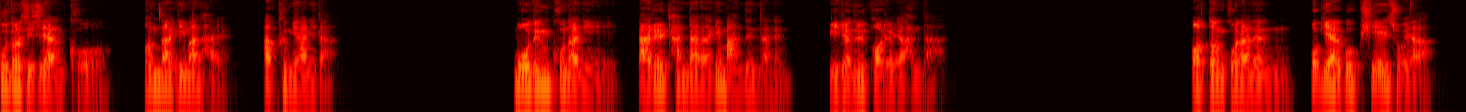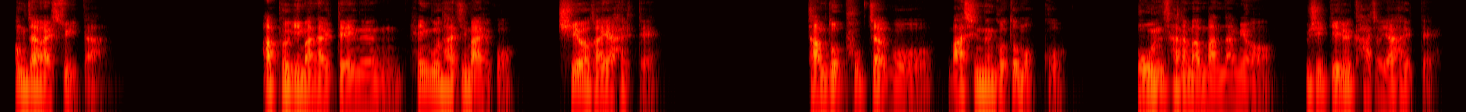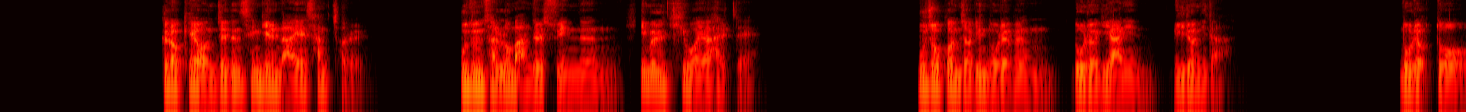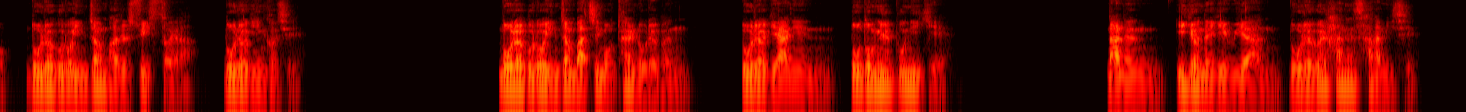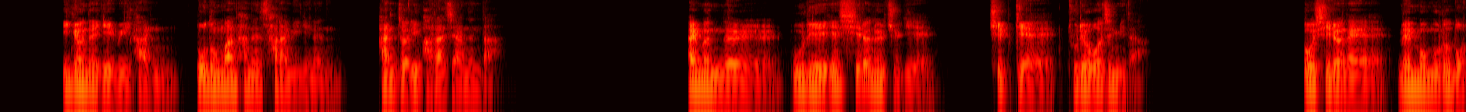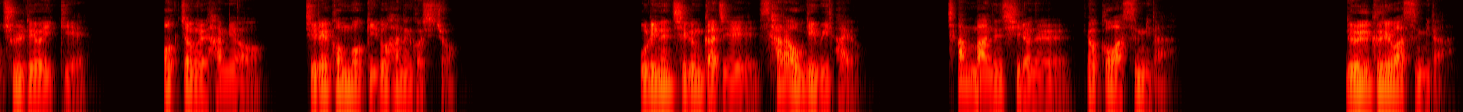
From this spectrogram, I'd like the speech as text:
굳어지지 않고 겁나기만 할 아픔이 아니다. 모든 고난이 나를 단단하게 만든다는 미련을 버려야 한다. 어떤 고난은 포기하고 피해줘야 성장할 수 있다. 아프기만 할 때에는 행군하지 말고 쉬어가야 할 때, 잠도 푹 자고 맛있는 것도 먹고 좋은 사람만 만나며 휴식기를 가져야 할 때, 그렇게 언제든 생길 나의 상처를 굳은 살로 만들 수 있는 힘을 키워야 할 때, 무조건적인 노력은 노력이 아닌 미련이다. 노력도 노력으로 인정받을 수 있어야 노력인 거지. 노력으로 인정받지 못할 노력은 노력이 아닌 노동일 뿐이기에 나는 이겨내기 위한 노력을 하는 사람이지. 이겨내기 위한 노동만 하는 사람이기는 간절히 바라지 않는다. 삶은 늘 우리에게 시련을 주기에 쉽게 두려워집니다. 또 시련에 맨몸으로 노출되어 있기에 걱정을 하며 지레 겁먹기도 하는 것이죠. 우리는 지금까지 살아오기 위하여 참 많은 시련을 겪어왔습니다. 늘 그래왔습니다.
